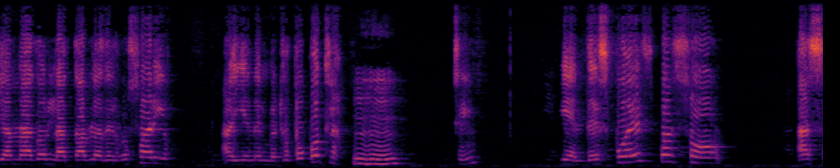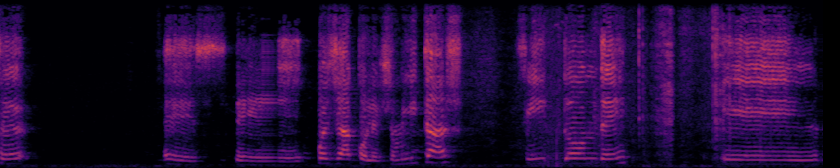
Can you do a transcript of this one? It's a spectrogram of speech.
llamado la tabla de Rosario, ahí en el metro Popotla. ¿sí? Bien, después pasó a ser, este, pues ya colegio militar, ¿sí? Donde eh,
